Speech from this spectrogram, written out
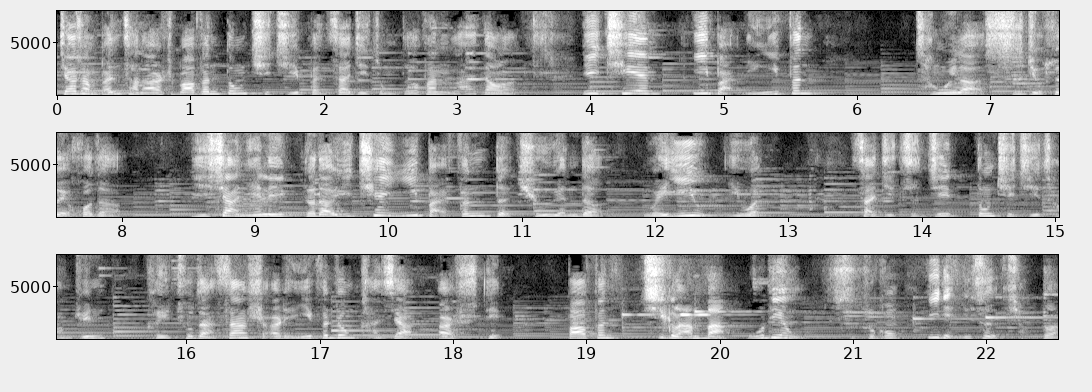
加上本场的二十八分，东契奇本赛季总得分来到了。一千一百零一分，成为了十九岁或者以下年龄得到一千一百分的球员的唯一一位。赛季至今，东契奇场均可以出战三十二点一分钟，砍下二十点八分、七个篮板、五点五次助攻、一点一次抢断，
